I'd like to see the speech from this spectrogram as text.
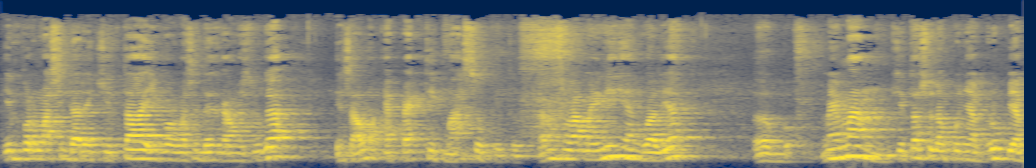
informasi dari kita, informasi dari kampus juga insya Allah efektif masuk gitu. Karena selama ini yang gue lihat b- memang kita sudah punya grup yang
